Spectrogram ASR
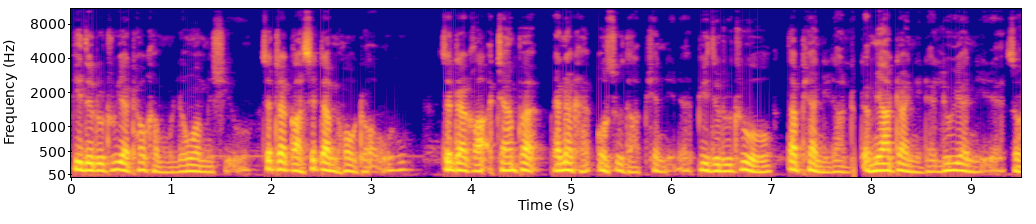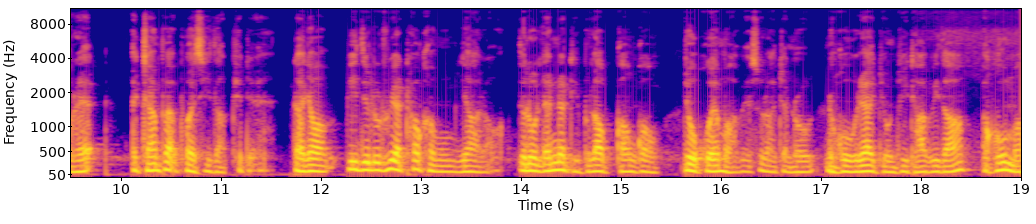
ပြည်သူလူထုရဲ့ထောက်ခံမှုလုံးဝမရှိဘူး။စစ်တပ်ကစစ်တပ်မဟုတ်တော့ဘူး စစ်တပ်ကအကြမ်းဖက်လက်နက်ခံအုပ်စုသားဖြစ်နေတယ်ပြည်သူလူထုကိုတပ်ဖြတ်နေတာအများတိုက်နေတယ်လူရက်နေတယ်ဆိုတော့အကြမ်းဖက်အဖွဲ့အစည်းသားဖြစ်တယ်ဒါကြောင့်ပြည်သူလူထုရဲ့ထောက်ခံမှုမရတော့သူတို့လက်နက်တွေဘလောက်ကောင်းကောင်းပြိုကွဲမှာပဲဆိုတော့ကျွန်တော်တို့ငကိုရဲယုံကြည်ထားပြီးသားအခုမှ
